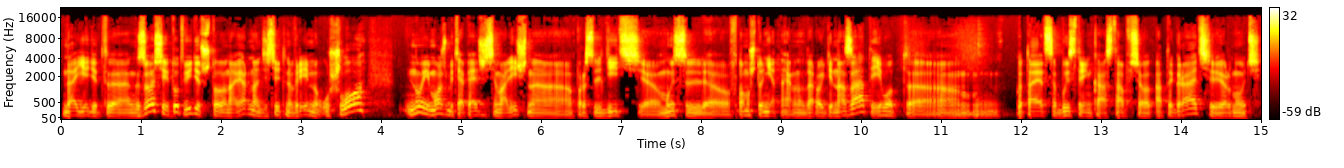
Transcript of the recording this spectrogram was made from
да, едет к Зосе, и тут видит, что, наверное, действительно время ушло, ну и, может быть, опять же, символично проследить мысль в том, что нет, наверное, дороги назад, и вот э, пытается быстренько Остап все отыграть, вернуть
